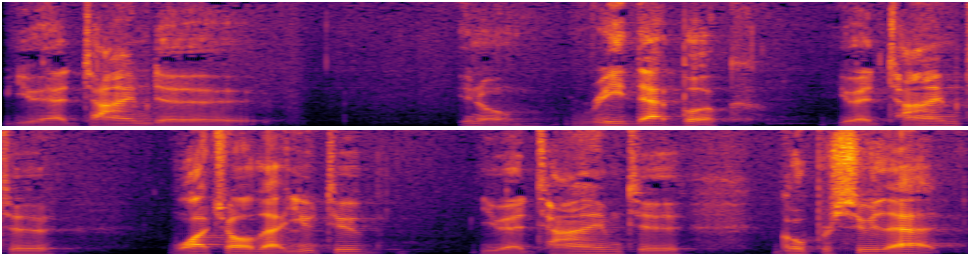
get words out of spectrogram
You had time to, you know, read that book. You had time to watch all that YouTube. You had time to go pursue that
